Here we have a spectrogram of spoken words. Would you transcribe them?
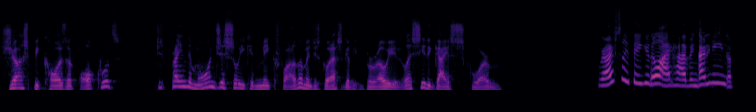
just because they're awkward. Just bring them on just so you can make fun of them and just go, that's going to be brilliant. Let's see the guys squirm. We're actually thinking Well, about I- having I mean- a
